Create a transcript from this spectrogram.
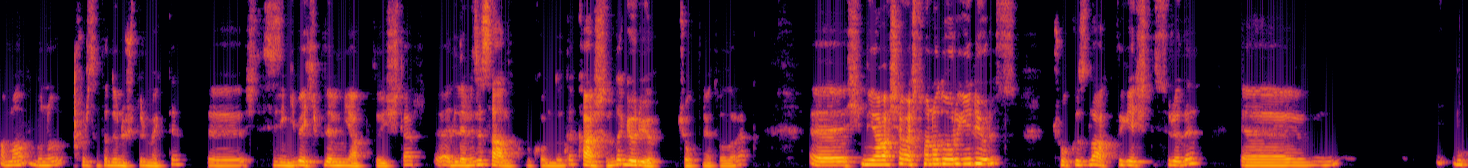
Ama bunu fırsata dönüştürmekte e, işte sizin gibi ekiplerin yaptığı işler. Ellerinize sağlık bu konuda da karşında görüyor çok net olarak. E, şimdi yavaş yavaş sona doğru geliyoruz. Çok hızlı aktı geçti sürede. E, bu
